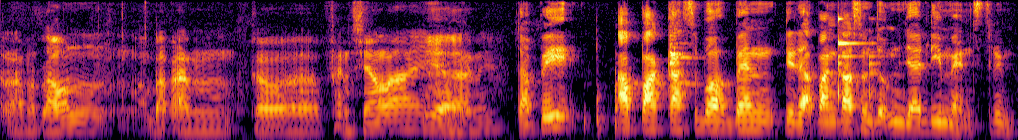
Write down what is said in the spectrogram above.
lambat laun bahkan ke fansnya lah yang Iya. ini. Tapi apakah sebuah band tidak pantas untuk menjadi mainstream?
